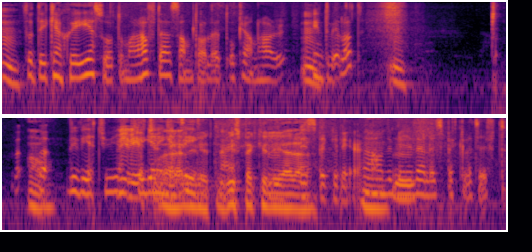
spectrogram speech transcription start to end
Mm. Så att det kanske är så att de har haft det här samtalet och han har Mm. inte velat. Mm. Va- Ja. va- Vi vet ju egentligen ju ingenting. vi, vet, inte. vi spekulerar. Mm, vi spekulerar. Ja det blir Mm. väldigt spekulativt.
